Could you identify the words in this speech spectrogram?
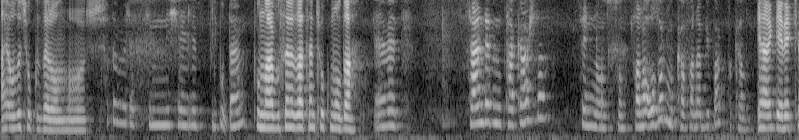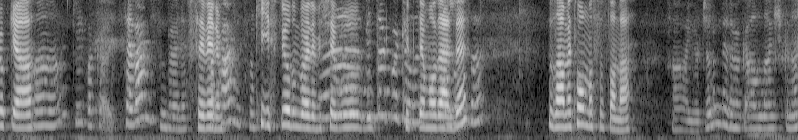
Ay o da çok güzel olmuş. Bu da böyle simli şeyli ipten. Bunlar bu sene zaten çok moda. Evet. Sen dedim takarsan senin olsun. Sana olur mu kafana bir bak bakalım. Ya gerek yok ya. Ha, giy bakalım. Sever misin böyle? Severim. Takar mısın? Ki istiyordum böyle bir şey Ha, bu bir tak tipte modelde. Olursa. Zahmet olmasın sana. Hayır canım ne demek Allah aşkına.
